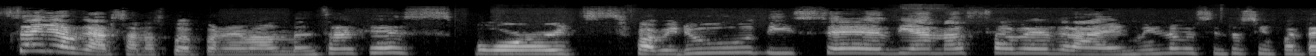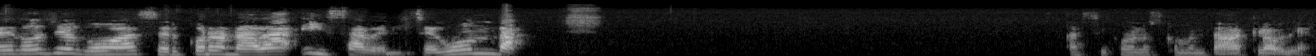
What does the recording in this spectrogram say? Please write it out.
señor Garza nos puede poner más mensajes. Sports Fabirú dice, Diana Saavedra en 1952 llegó a ser coronada Isabel II. Así como nos comentaba Claudia.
